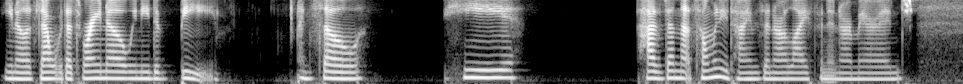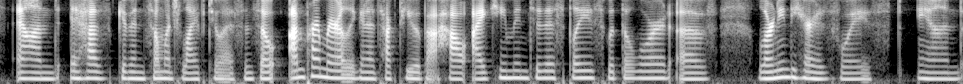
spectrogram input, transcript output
You know, it's not that's where I know we need to be. And so he has done that so many times in our life and in our marriage and it has given so much life to us. And so I'm primarily going to talk to you about how I came into this place with the Lord of learning to hear his voice and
